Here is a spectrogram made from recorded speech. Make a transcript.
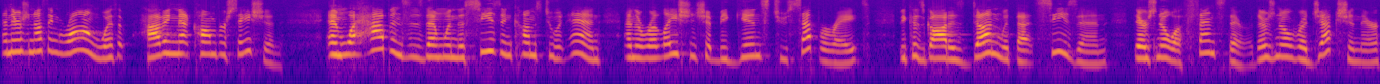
and there's nothing wrong with having that conversation. And what happens is then when the season comes to an end and the relationship begins to separate, because God is done with that season, there's no offense there. There's no rejection there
